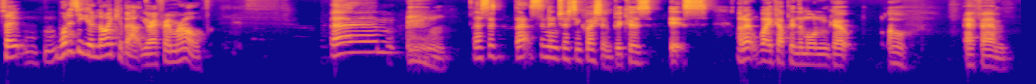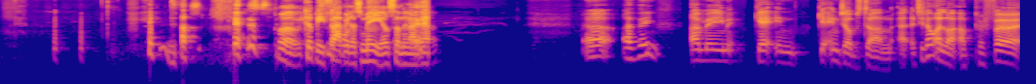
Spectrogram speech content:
So, Mm-hmm. what is it you like about your FM role? Um, that's a that's an interesting question because it's I don't wake up in the morning and go, oh, FM. it does. Well, it could be It's not fabulous me or something like that. Uh, I think I mean getting getting jobs done. Uh, do you know what I like? I prefer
